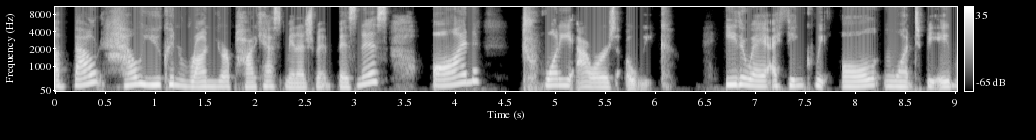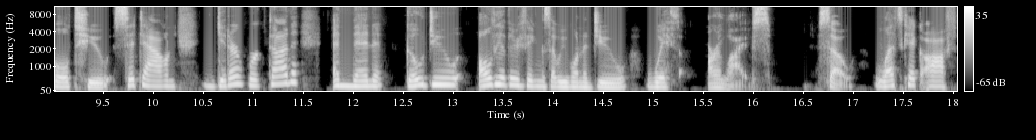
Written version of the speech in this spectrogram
about how you can run your podcast management business on 20 hours a week. Either way, I think we all want to be able to sit down, get our work done, and then go do all the other things that we want to do with our lives. So let's kick off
